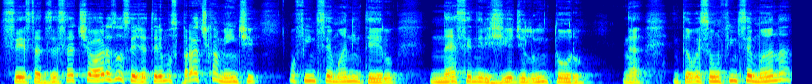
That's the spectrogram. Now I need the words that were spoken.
sexta às 17 horas, ou seja, teremos praticamente o fim de semana inteiro nessa energia de lua em Touro. Né? Então vai ser um fim de semana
